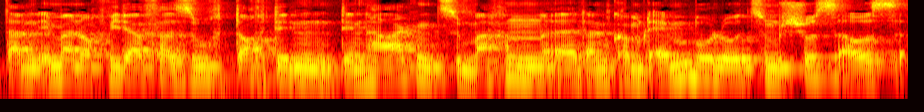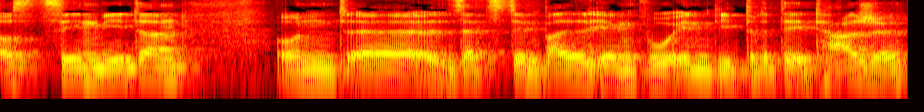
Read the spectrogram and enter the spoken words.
dann immer noch wieder versucht, doch den, den Haken zu machen. Äh, dann kommt Embolo zum Schuss aus, aus zehn Metern und äh, setzt den Ball irgendwo in die dritte Etage.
